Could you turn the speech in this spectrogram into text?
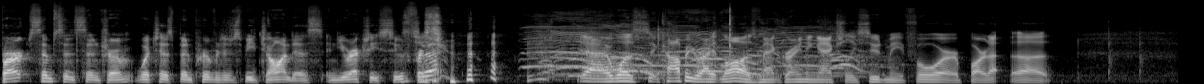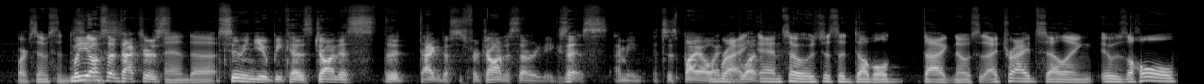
Bart Simpson syndrome, which has been proven to just be jaundice, and you were actually sued for that. Yeah, it was copyright laws. Matt Groening actually sued me for Bart uh, Bart Simpson. well, you also had doctors and uh, suing you because jaundice, the diagnosis for jaundice already exists. I mean, it's just bio in right, blood. and so it was just a double diagnosis. I tried selling. It was a whole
